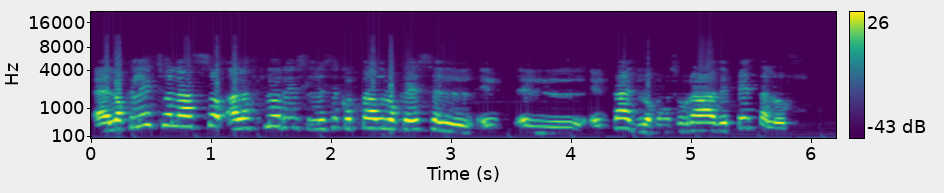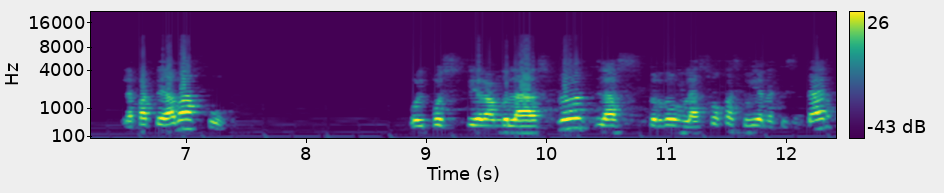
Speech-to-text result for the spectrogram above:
Eh, lo que le he hecho a las, a las, flores, les he cortado lo que es el, el, tallo, lo que me sobraba de pétalos, la parte de abajo. Voy posicionando las, las, perdón, las hojas que voy a necesitar.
